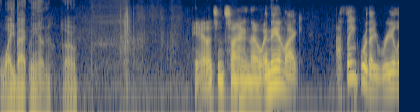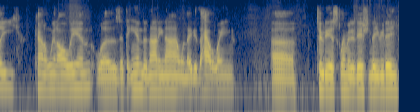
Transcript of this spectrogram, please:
way back then. So Yeah, that's insane though. And then like I think where they really kind of went all in was at the end of 99 when they did the Halloween uh two disc limited edition DVD.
